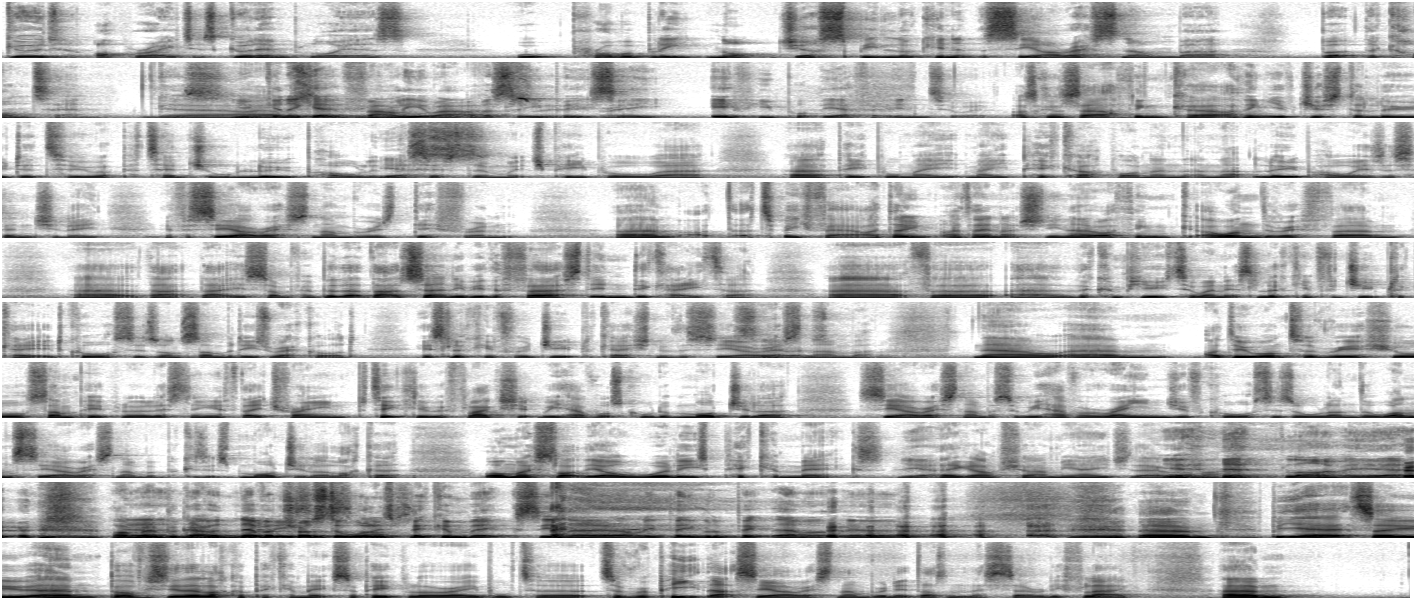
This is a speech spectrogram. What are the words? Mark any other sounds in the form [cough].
good operators, good employers will probably not just be looking at the CRS number, but the content. Yeah, you're going to get value agree. out of a CPC if you put the effort into it. I was going to say, I think uh, I think you've just alluded to a potential loophole in Yes. the system, which people uh, uh, people may may pick up on, and, and that loophole is essentially if a CRS number is different. Um, uh, to be fair, I don't I don't actually know. I think I wonder if um, uh, that that is something, but that that would certainly be the first indicator uh, for uh, the computer when it's looking for duplicated courses on somebody's record. It's looking for a duplication of the CRS, CRS number. number. Now, um, I do want to reassure some people who are listening, if they train, particularly with Flagship, we have what's called a modular CRS number. So we have a range of courses all under one CRS number because it's modular, like a almost like the old Woolies pick and mix. Yeah. There you go. I'm showing my age there, aren't Yeah, I? [laughs] blimey, yeah. [laughs] I Yeah, remember never, going never trust a Woolies pick and mix. You know how many people have picked them up? Yeah. [laughs] um, but yeah, so um, but obviously they're like a pick and mix, so people are able to to repeat that CRS number and it doesn't necessarily flag. Um,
